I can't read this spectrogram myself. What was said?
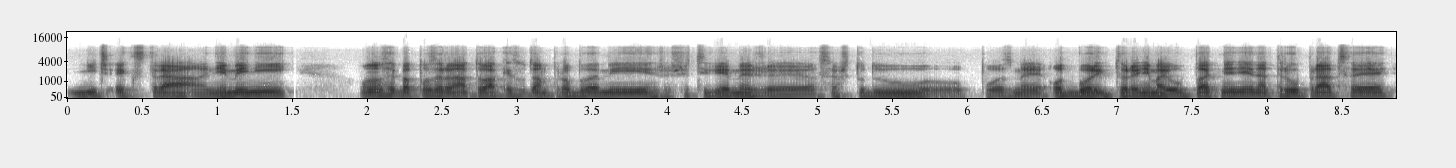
nič extra nemení. Ono sa iba pozera na to, aké sú tam problémy, že všetci vieme, že sa študujú povedzme odbory, ktoré nemajú uplatnenie na trhu práce,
